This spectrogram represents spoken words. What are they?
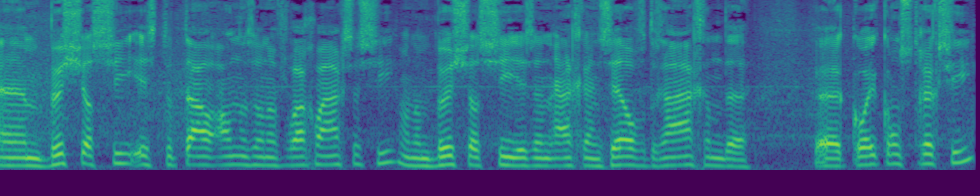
Een buschassis is totaal anders dan een vrachtwagenchassis. Want een buschassis is een, eigenlijk een zelfdragende uh, kooiconstructie.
